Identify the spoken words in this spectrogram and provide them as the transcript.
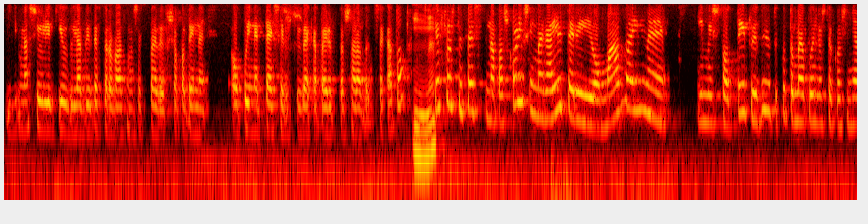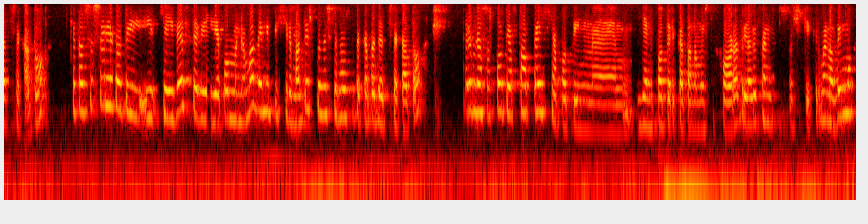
γυμνασίου ηλικίου, δηλαδή δευτεροβάθμια εκπαίδευσης, οπότε είναι, όπου είναι 4 στους 10 περίπου το 40%. Ναι. Και αυτό στη θέση στην απασχόληση η μεγαλύτερη ομάδα είναι η μισθωτή του ιδιωτικού τομέα που είναι στο 29%. Και θα σας έλεγα ότι και η δεύτερη, η επόμενη ομάδα είναι οι επιχειρηματίες που είναι σχεδόν στο 15%. Πρέπει να σας πω ότι αυτό απέχει από την ε, γενικότερη κατανομή στη χώρα, δηλαδή φαίνεται στο συγκεκριμένο Δήμο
